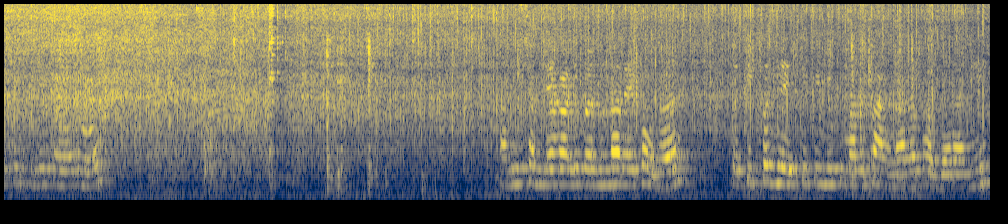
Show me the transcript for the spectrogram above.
खिचडी तयार होईल आणि संध्याकाळी बनवणार आहे भगर. तर ती पण रेसिपी मी तुम्हाला सांगणार आहे भगर आणि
